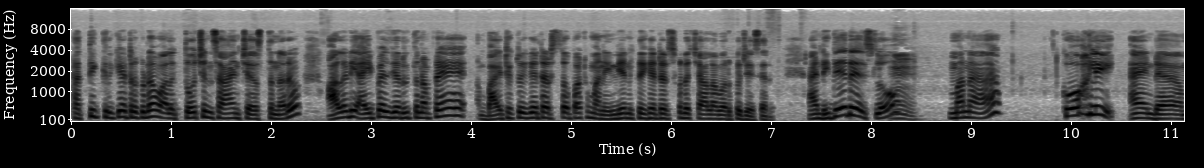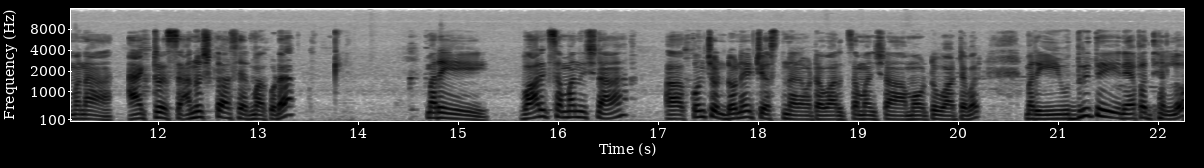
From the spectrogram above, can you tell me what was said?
ప్రతి క్రికెటర్ కూడా వాళ్ళకి తోచిన సహాయం చేస్తున్నారు. ఆల్రెడీ ఐపీఎల్ జరుగుతున్నప్పుడే బయట క్రికెటర్స్తో పాటు మన ఇండియన్ క్రికెటర్స్ కూడా చాలా వరకు చేశారు. అండ్ ఇదే రేస్లో. మన కోహ్లీ అండ్ మన యాక్ట్రెస్ అనుష్క శర్మ కూడా మరి వారికి సంబంధించిన ఆ, కొంచెం డొనేట్ చేస్తున్నారు అనమాట వారికి సంబంధించిన అమౌంట్ వాట్ ఎవర్ మరి ఈ ఉధృతి నేపథ్యంలో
